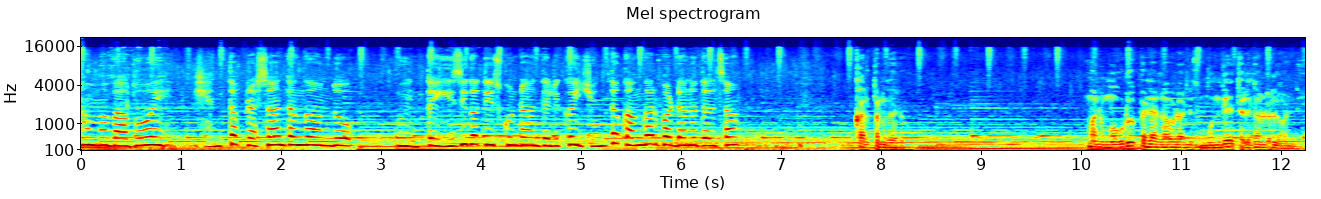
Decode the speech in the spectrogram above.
అమ్మ బాబోయ్ ఎంత ప్రశాంతంగా ఉందో. నువ్వు ఎంత ఈజీగా తీసుకుంటావని తెలియక ఎంత కంగారు పడ్డానో తెలుసా? కల్పన గారు మన మొగుడు పిల్లలు అవడానికి ముందే తల్లిదండ్రులు అండి.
